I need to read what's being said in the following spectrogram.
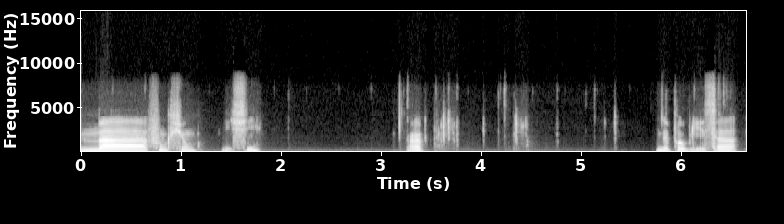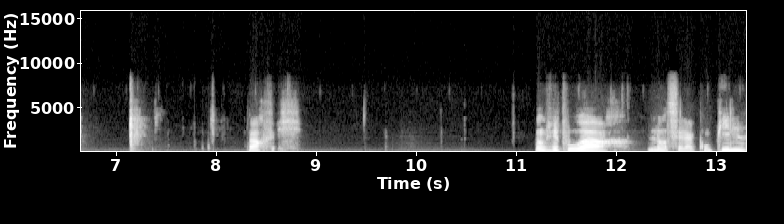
ma fonction ici. Hop. Ne pas oublier ça. Parfait. Donc je vais pouvoir lancer la compile.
